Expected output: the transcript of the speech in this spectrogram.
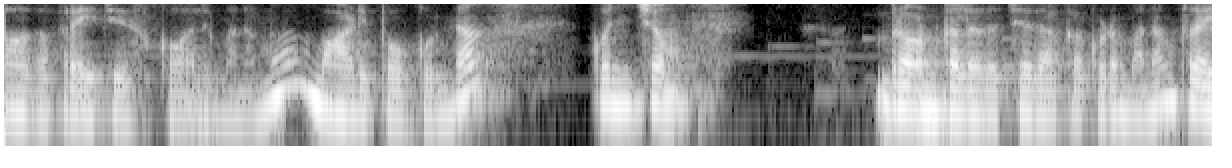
బాగా ఫ్రై చేసుకోవాలి మనము. మాడిపోకుండా కొంచెం బ్రౌన్ కలర్ వచ్చేదాకా కూడా మనం ఫ్రై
